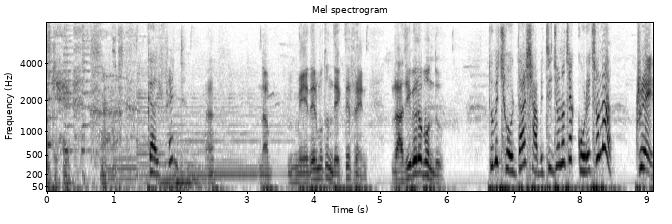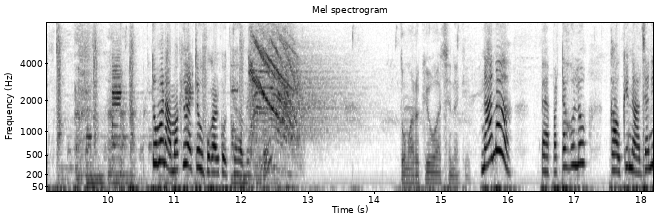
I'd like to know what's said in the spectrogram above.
ওকে। গার্লফ্রেন্ড না মেয়েদের মতন দেখতে ফ্রেন্ড রাজীবেরও বন্ধু। তুমি ছোটদার সাবিত্রীর জন্য যা করেছ না? গ্রেট তোমার আমাকেও একটা উপকার করতে হবে। তোমারও কেউ আছে নাকি? না না। ব্যাপারটা হলো কাউকে না জানি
